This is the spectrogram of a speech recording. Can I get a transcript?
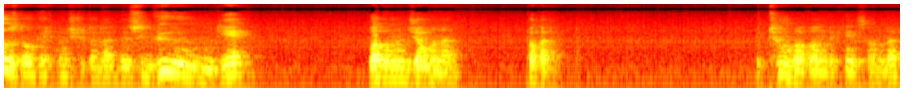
Hızla o göçmen çocuklar birisi güm diye vagonun camına tokat attı. Bütün vagondaki insanlar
